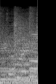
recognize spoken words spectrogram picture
You. don't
